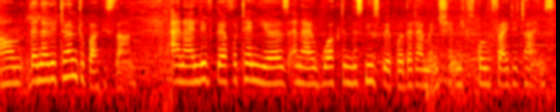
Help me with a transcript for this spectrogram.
Um, then I returned to Pakistan. And I lived there for 10 years and I worked in this newspaper that I mentioned. It was called the Friday Times.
